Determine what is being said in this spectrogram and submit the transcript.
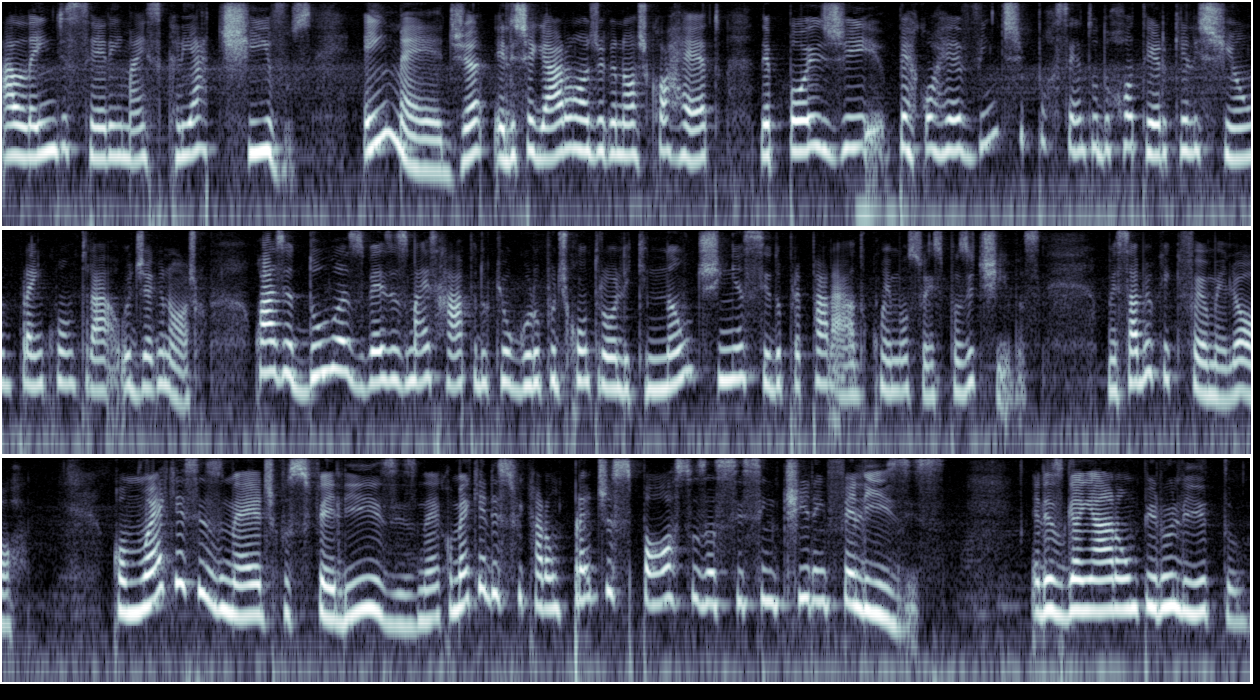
além de serem mais criativos. em média, eles chegaram ao diagnóstico correto depois de percorrer 20% do roteiro que eles tinham para encontrar o diagnóstico. Quase duas vezes mais rápido que o grupo de controle, que não tinha sido preparado com emoções positivas. Mas sabe o que foi o melhor? Como é que esses médicos felizes, né? Como é que eles ficaram predispostos a se sentirem felizes? Eles ganharam um pirulito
